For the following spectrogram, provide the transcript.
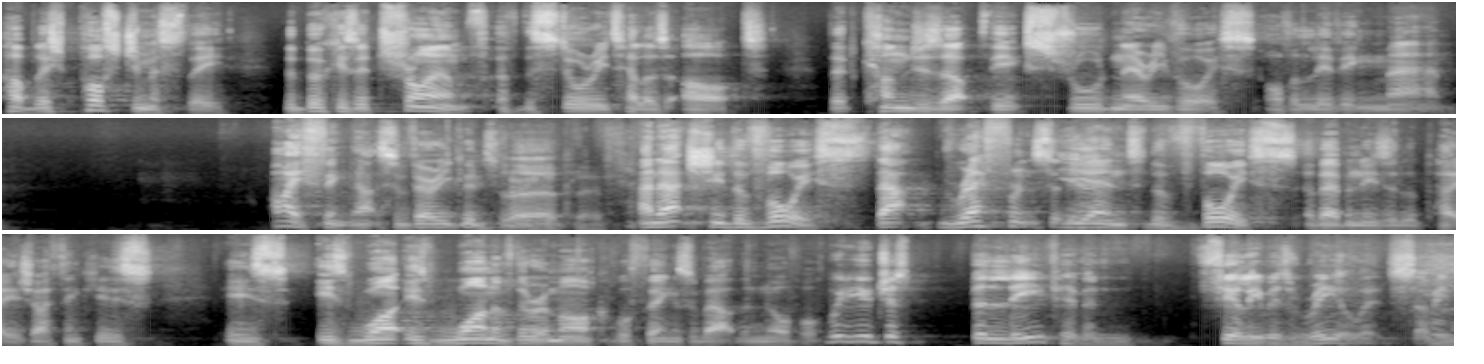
Published posthumously, the book is a triumph of the storyteller's art that conjures up the extraordinary voice of a living man. I think that's a very good, very blurb. good blurb. And actually, the voice, that reference at the end to the voice of Ebenezer Le Page, I think is, is, is, one, is one of the remarkable things about the novel. will you just believe him and feel he was real? It's, I mean,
